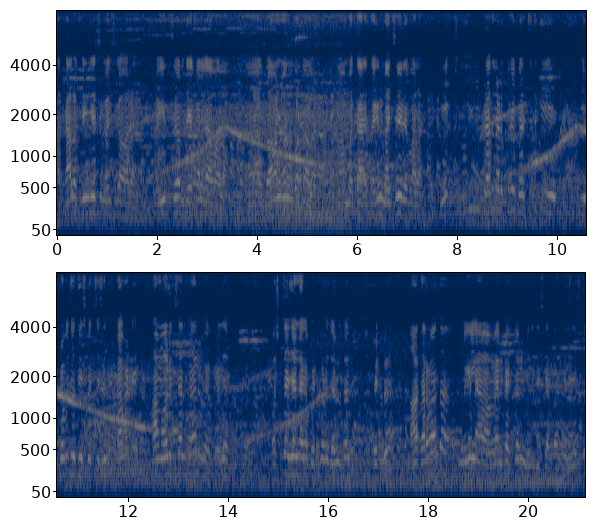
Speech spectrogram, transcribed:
ఆ కాలువ క్లీన్ చేసి మనిషి కావాలా? ఆ ఈది చివరి దీపాలు కావాలా? దోమల మందు కొట్టాలా? తగిన మంచినీరు ఇవ్వాలా? ఈ ప్రజలు నడుపుకునే పరిస్థితికి ఈ ప్రభుత్వం తీసుకొచ్చేసింది. కాబట్టి ఆ మౌలిక సదుపాయాలు ప్రజ ఫస్ట్ ఎజెండాగా పెట్టుకోవడం జరుగుతుంది. పెట్టుకుని ఆ తర్వాత మిగిలిన మేనిఫెస్టోని ముందుకు తీసుకెళ్తామని తెలియజేస్తూ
